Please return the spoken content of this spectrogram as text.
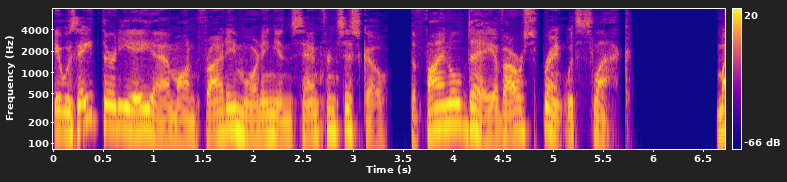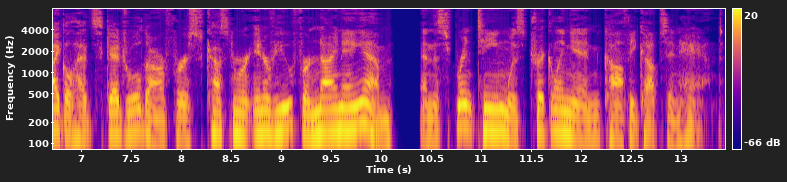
It was 8.30 a.m. on Friday morning in San Francisco, the final day of our sprint with Slack. Michael had scheduled our first customer interview for 9 a.m., and the sprint team was trickling in coffee cups in hand.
